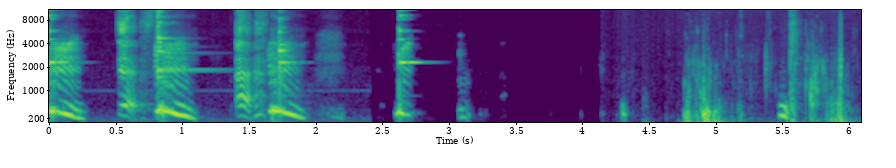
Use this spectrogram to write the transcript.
Uh,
